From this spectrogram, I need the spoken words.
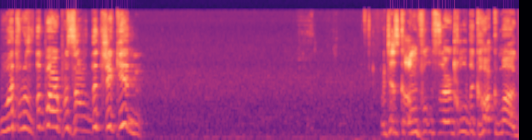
What was the purpose of the chicken? It has come full circle, the cock mug.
